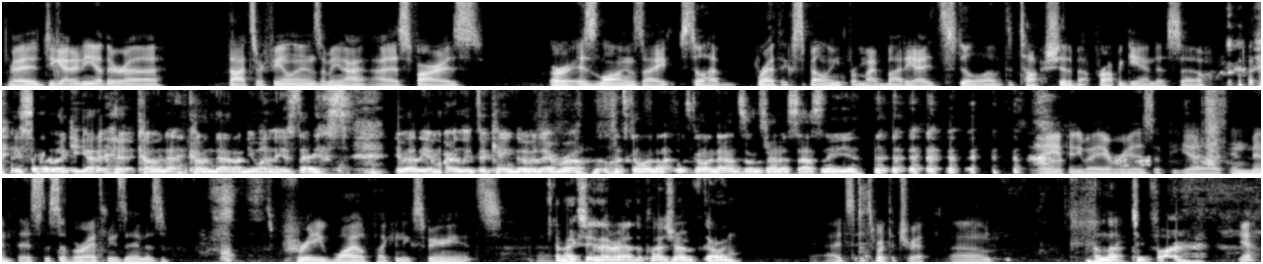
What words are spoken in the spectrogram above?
uh, do you got any other uh, thoughts or feelings? I mean, I, I, as far as or as long as I still have breath expelling from my body, I still love to talk shit about propaganda. So you sound like you got a hit coming down, coming down on you one of these days. You about to get Martin Luther King over there, bro? What's going on? What's going down? Someone's trying to assassinate you. hey, if anybody ever is at the uh, in Memphis, the Civil Rights Museum is it's a pretty wild fucking experience. Uh, I've actually never had the pleasure of going. Yeah, it's it's worth a trip. Um, I'm not too far. Yeah.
